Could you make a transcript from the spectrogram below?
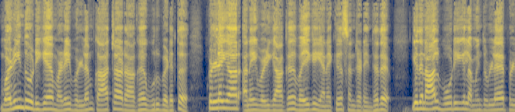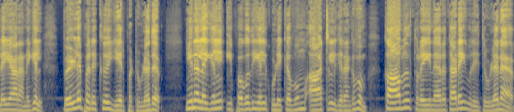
வழிந்தோடிய மழை வெள்ளம் காற்றாடாக உருவெடுத்து பிள்ளையார் அணை வழியாக வைகை அணைக்கு சென்றடைந்தது. இதனால் போடியில் அமைந்துள்ள பிள்ளையார் அணையில் வெள்ளப்பெருக்கு ஏற்பட்டுள்ளது. இந்நிலையில் இப்பகுதியில் குளிக்கவும் ஆற்றில் இறங்கவும் காவல்துறையினர் தடை விதித்துள்ளனர்.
